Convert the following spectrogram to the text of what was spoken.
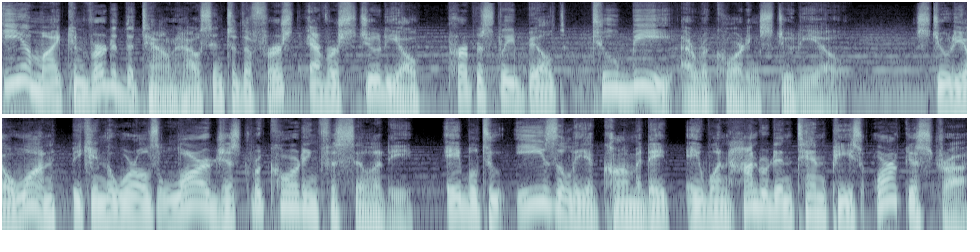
EMI converted the townhouse into the first ever studio purposely built to be a recording studio. Studio One became the world's largest recording facility, able to easily accommodate a 110 piece orchestra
